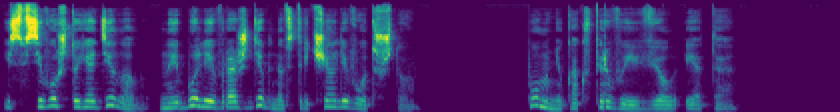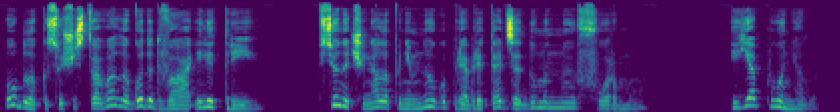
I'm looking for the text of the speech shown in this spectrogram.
Из всего, что я делал, наиболее враждебно встречали вот что. Помню, как впервые ввел это. Облако существовало года два или три. Все начинало понемногу приобретать задуманную форму. И я понял,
